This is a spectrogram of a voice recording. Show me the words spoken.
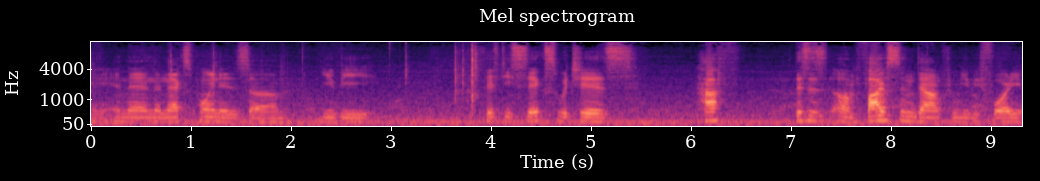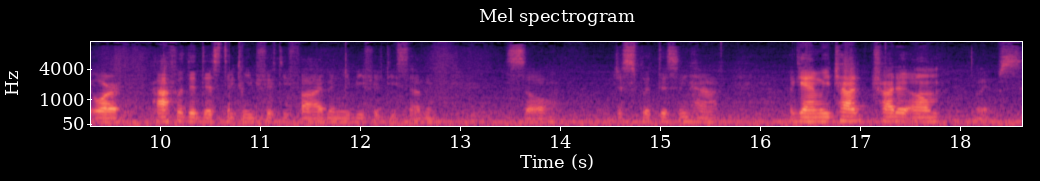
Okay, and then the next point is um, UB56, which is half. This is um, five sun down from UB40, or half of the distance between UB55 and UB57. So just split this in half. Again, we try try to um, oops,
